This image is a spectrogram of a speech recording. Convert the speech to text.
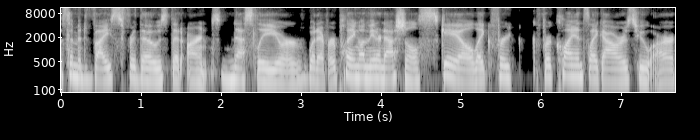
some advice for those that aren't Nestle or whatever playing on the international scale like for for clients like ours who are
